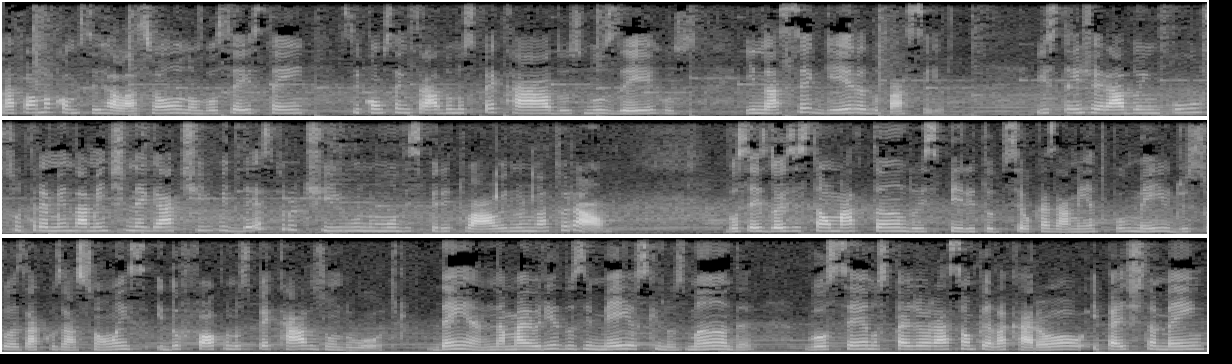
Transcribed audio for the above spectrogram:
Na forma como se relacionam, vocês têm se concentrado nos pecados, nos erros e na cegueira do parceiro. Isso tem gerado um impulso tremendamente negativo e destrutivo no mundo espiritual e no natural. Vocês dois estão matando o espírito do seu casamento por meio de suas acusações e do foco nos pecados um do outro. Dan, na maioria dos e-mails que nos manda, você nos pede oração pela Carol e pede também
